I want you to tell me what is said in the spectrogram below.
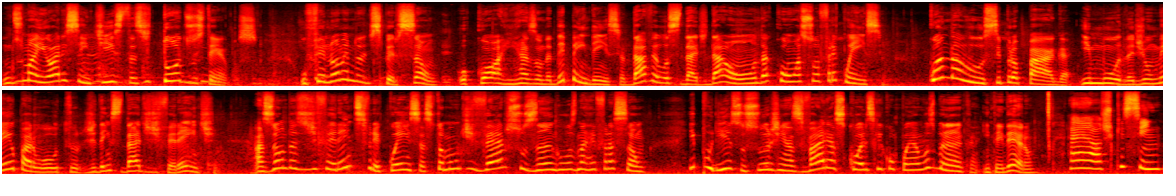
um dos maiores cientistas de todos os tempos. O fenômeno da dispersão ocorre em razão da dependência da velocidade da onda com a sua frequência. Quando a luz se propaga e muda de um meio para o outro de densidade diferente, as ondas de diferentes frequências tomam diversos ângulos na refração. E por isso surgem as várias cores que compõem a luz branca, entenderam? É, acho que sim.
